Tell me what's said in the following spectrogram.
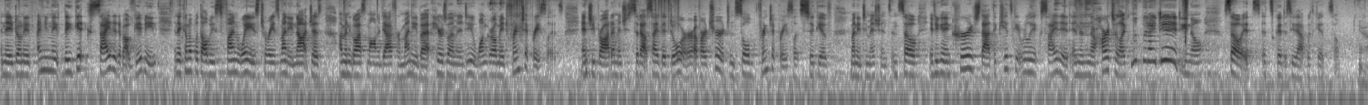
and they donated, I mean, they, they get excited about giving and they come up with all these fun ways to raise money, not just, I'm gonna go ask mom and dad for money, but here's what I'm gonna do. One girl made friendship bracelets and she brought them and she stood outside the door of our church and sold friendship bracelets to give money to missions. And so if you can encourage that, the kids get really excited and then their hearts are like, look what I did, you know? So it's, it's good to see that with kids, so. Yeah.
